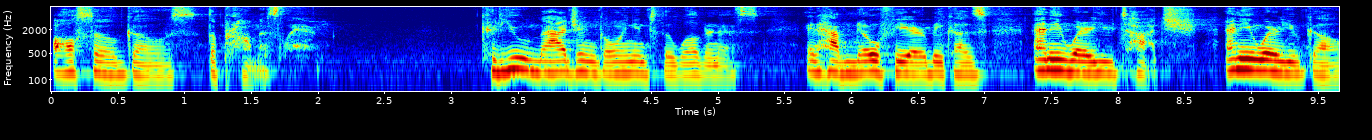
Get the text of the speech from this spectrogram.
also goes the promised land. Could you imagine going into the wilderness and have no fear because anywhere you touch, anywhere you go,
